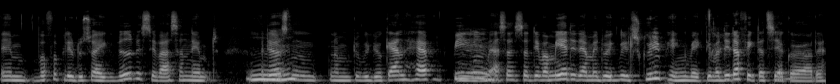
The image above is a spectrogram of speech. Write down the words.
øhm, hvorfor blev du så ikke ved, hvis det var så nemt? Mm-hmm. Og det var mhm. sådan, når du ville jo gerne have bilen, mm. altså, så det var mere det der med, at du ikke ville skylde penge væk. Det var det, der fik dig til at gøre det.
